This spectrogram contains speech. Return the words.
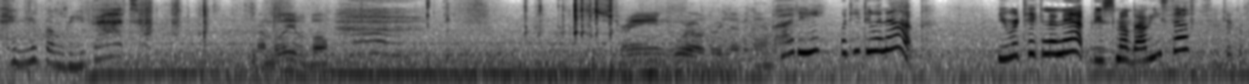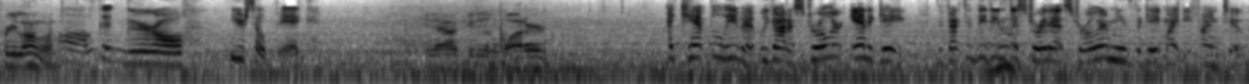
Can you believe that? It's unbelievable. Strange world we live in. Putty, what are you doing up? You were taking a nap. Do you smell doggy stuff? She took a pretty long one. Oh, good girl. You're so big. Get out, get a little water. I can't believe it. We got a stroller and a gate. The fact that they didn't destroy that stroller means the gate might be fine too.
